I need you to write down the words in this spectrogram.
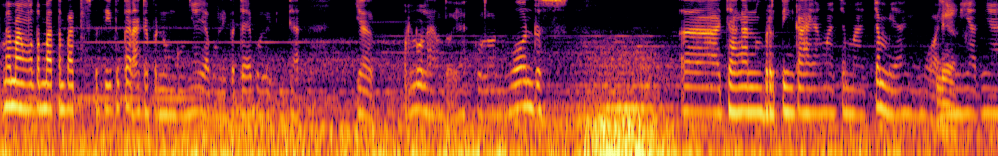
memang tempat-tempat seperti itu kan ada penunggunya ya boleh percaya boleh tidak ya perlulah untuk ya kulonwon terus eh, jangan bertingkah yang macam-macam ya pokoknya Iya. niatnya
